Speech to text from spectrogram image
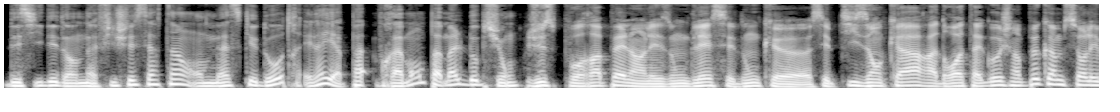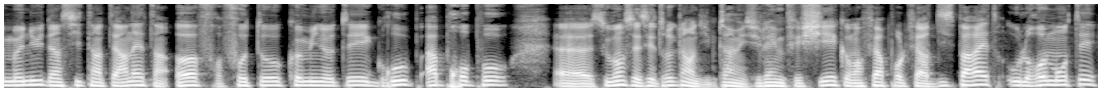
décider d'en afficher certains, en masquer d'autres. Et là, il y a pas vraiment pas mal d'options. Juste pour rappel, hein, les onglets, c'est donc euh, ces petits encarts à droite à gauche, un peu comme sur les menus d'un site internet, hein, offre, photo, communauté, groupe, à propos. Euh, souvent, c'est ces trucs-là. On dit putain, mais celui-là, il me fait chier. Comment faire pour le faire disparaître ou le remonter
